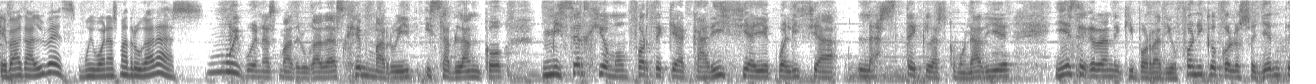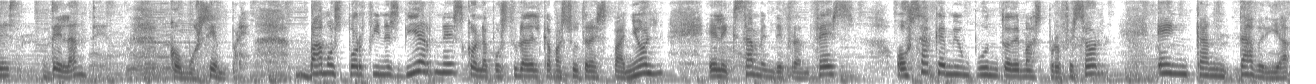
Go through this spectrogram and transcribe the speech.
Eva Galvez, muy buenas madrugadas. Muy buenas madrugadas, Gemma Ruiz, Isa Blanco, mi Sergio Monforte que acaricia y ecualicia las teclas como nadie y ese gran equipo radiofónico con los oyentes delante, como siempre. Vamos por fines viernes con la postura del Kama Sutra español, el examen de francés, o sáqueme un punto de más profesor en Cantabria,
